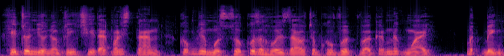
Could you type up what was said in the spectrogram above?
khiến cho nhiều nhóm chính trị tại Afghanistan cũng như một số quốc gia Hồi giáo trong khu vực và các nước ngoài bất bình.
